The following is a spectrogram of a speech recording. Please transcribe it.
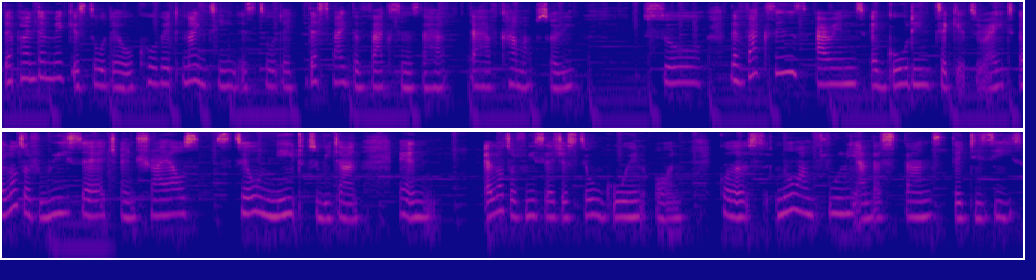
The pandemic is still there, COVID-19 is still there, despite the vaccines that have that have come up, sorry. So, the vaccines aren't a golden ticket, right? A lot of research and trials still need to be done, and a lot of research is still going on because no one fully understands the disease.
